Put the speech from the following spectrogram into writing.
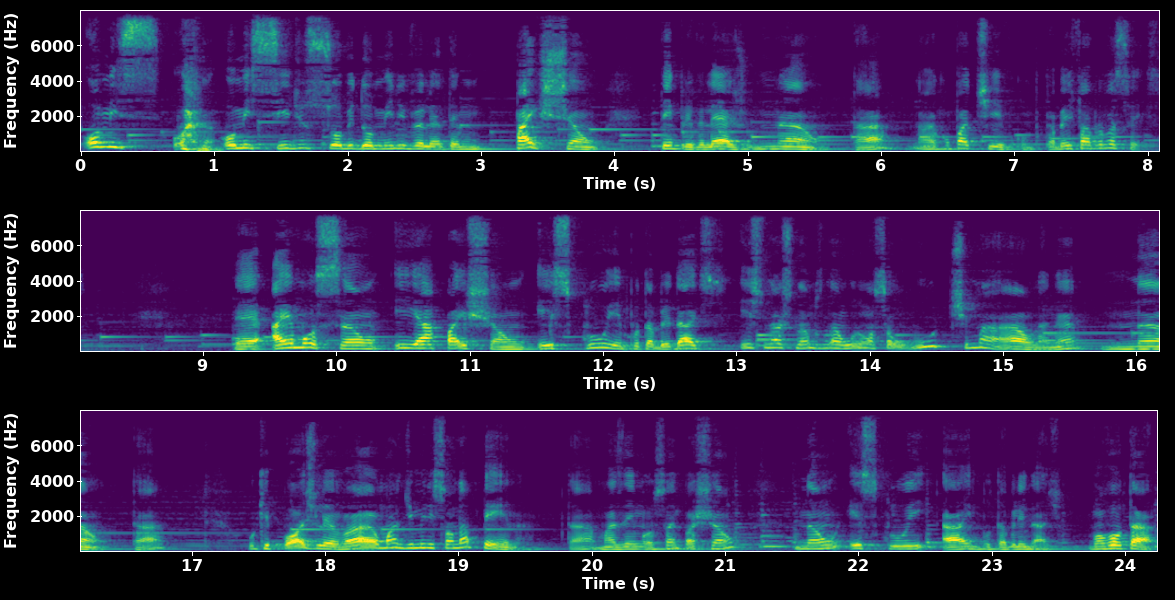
Homicídio sob domínio violento é paixão tem privilégio? Não, tá? Não é compatível, como acabei de falar para vocês. É, a emoção e a paixão excluem imputabilidade? Isso nós estudamos na nossa última aula, né? Não, tá? O que pode levar é uma diminuição da pena, tá? Mas a emoção e paixão não exclui a imputabilidade. Vamos voltar.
